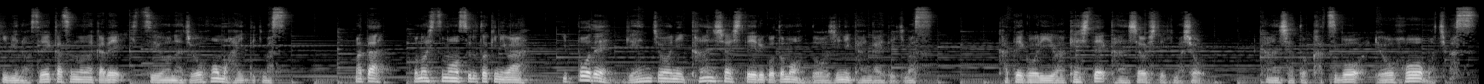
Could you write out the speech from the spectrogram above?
日々の生活の中で必要な情報も入ってきます。また、この質問をするときには、一方で現状に感謝していることも同時に考えていきます。カテゴリー分けして感謝をしていきましょう。感謝と渇望両方を持ちます。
